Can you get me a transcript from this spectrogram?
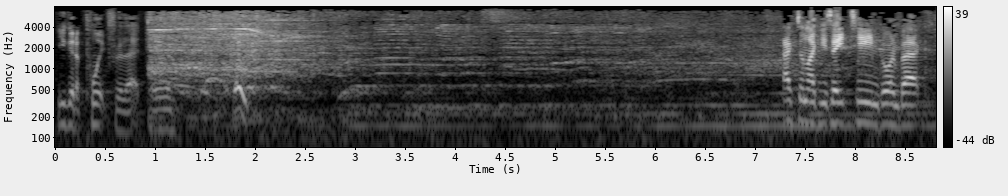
you get a point for that. Whoa. acting like he's 18, going back.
